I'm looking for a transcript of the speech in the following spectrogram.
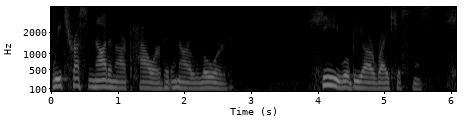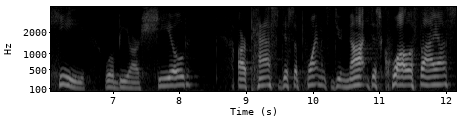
We trust not in our power, but in our Lord. He will be our righteousness. He will be our shield. Our past disappointments do not disqualify us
